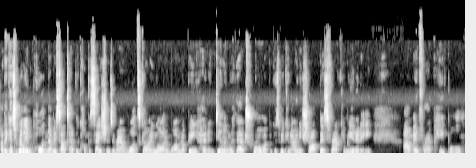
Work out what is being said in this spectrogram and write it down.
I think it's really important that we start to have the conversations around what's going on and why we're not being hurt and dealing with our trauma because we can only show up best for our community um, and for our people.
